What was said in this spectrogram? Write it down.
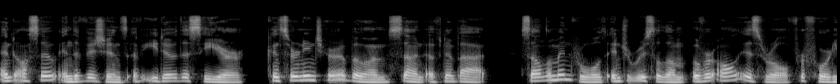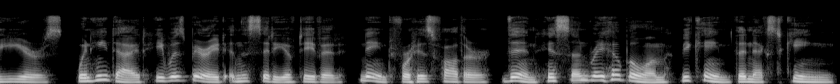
and also in the visions of Iddo the seer concerning Jeroboam son of Nebat, Solomon ruled in Jerusalem over all Israel for forty years. When he died, he was buried in the city of David, named for his father. Then his son Rehoboam became the next king.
